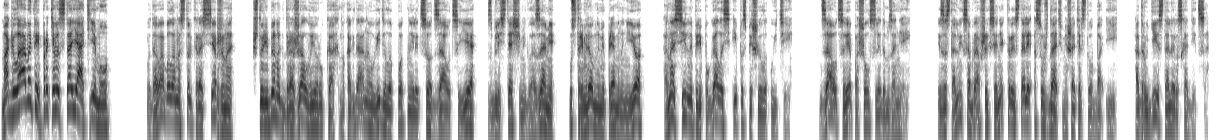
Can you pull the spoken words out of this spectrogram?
«Могла бы ты противостоять ему?» Вдова была настолько рассержена, что ребенок дрожал в ее руках, но когда она увидела потное лицо Цзао Цие с блестящими глазами устремленными прямо на нее, она сильно перепугалась и поспешила уйти. Цзао Цие пошел следом за ней. Из остальных собравшихся некоторые стали осуждать вмешательство Баи, а другие стали расходиться.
